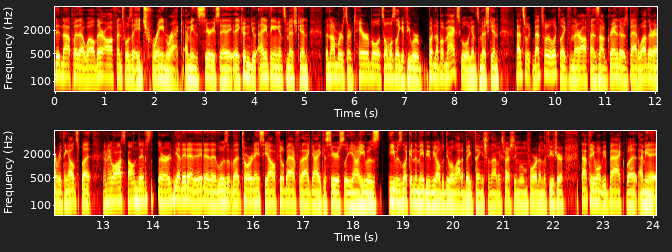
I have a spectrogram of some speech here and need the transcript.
Did not play that well. Their offense was a train wreck. I mean, seriously, they, they couldn't do anything against Michigan. The numbers are terrible. It's almost like if you were putting up a max school against Michigan. That's what that's what it looked like from their offense. Now, granted, there was bad weather and everything else, but And they lost Felton Davis the third. yeah, they did. They did. They lose that tore an ACL. Feel bad for that guy because seriously, you know, he was he was looking to maybe be able to do a lot of big things for them, especially moving forward in the future. Not that he won't be back, but I mean, it,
